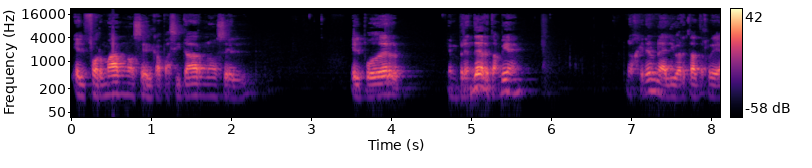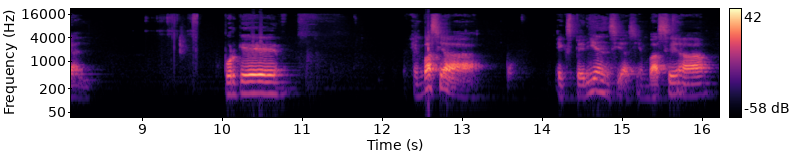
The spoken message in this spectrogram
el formarnos, el capacitarnos, el, el poder emprender también, nos genera una libertad real. Porque en base a experiencias y en base a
